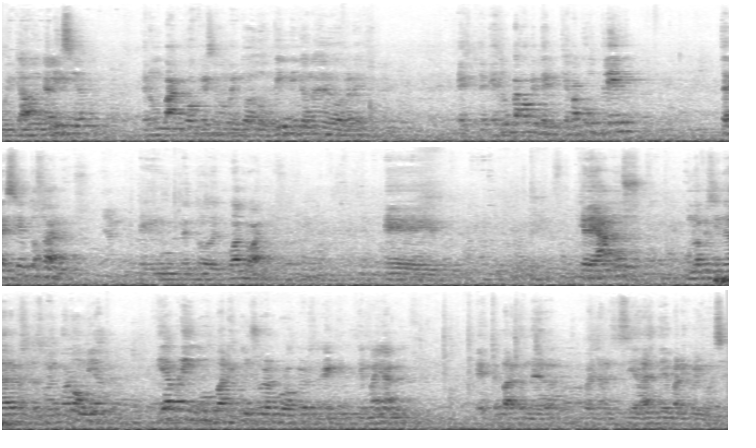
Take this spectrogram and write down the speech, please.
ubicado en Galicia, era un banco que en ese momento de 2 mil millones de dólares. Este, es un banco que, va a cumplir 300 años dentro de cuatro años. Eh, creamos una oficina de representación en Colombia y abrimos varios insurance brokers en, en Miami este, para atender pues, las necesidades de Banisco USA.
